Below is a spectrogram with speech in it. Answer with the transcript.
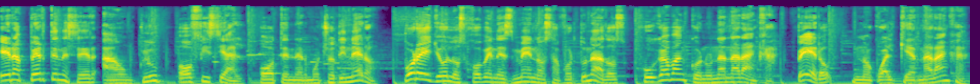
era pertenecer a un club oficial o tener mucho dinero. Por ello, los jóvenes menos afortunados jugaban con una naranja, pero no cualquier naranja.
